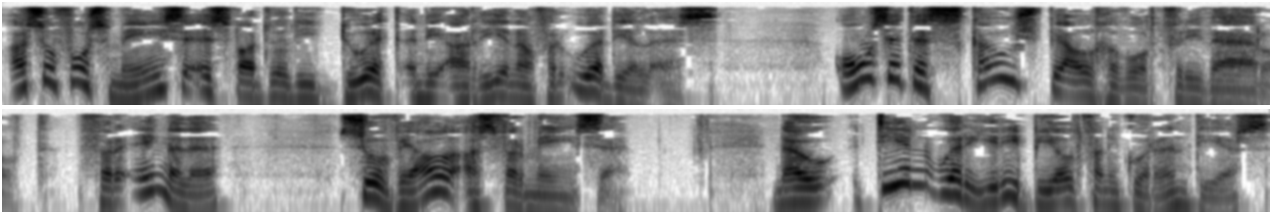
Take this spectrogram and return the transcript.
asof ons mense is wat tot die dood in die arena veroordeel is. Ons het 'n skouspel geword vir die wêreld, vir engele sowel as vir mense. Nou teenoor hierdie beeld van die Korintiërs,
